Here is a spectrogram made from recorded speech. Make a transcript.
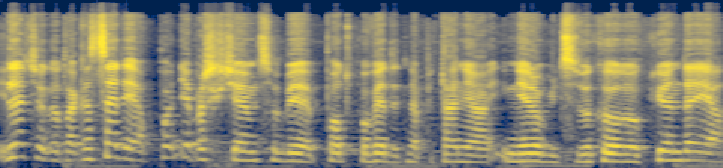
i dlaczego taka seria, ponieważ chciałem sobie podpowiadać na pytania i nie robić zwykłego Q&A,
